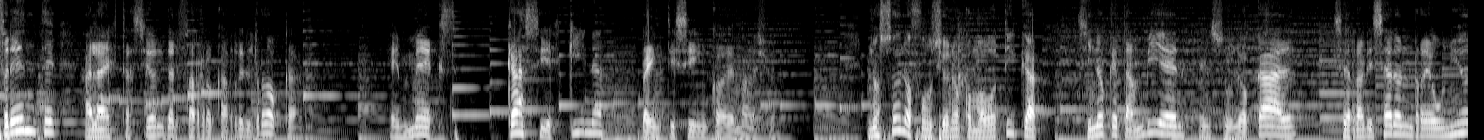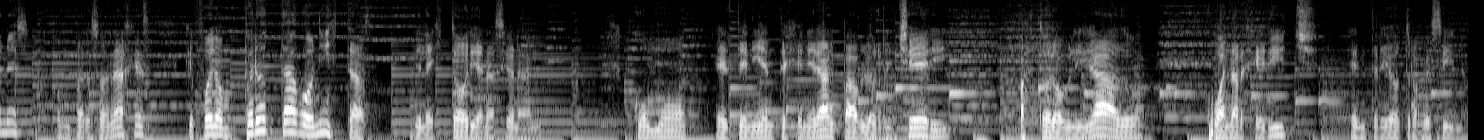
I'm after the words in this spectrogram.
frente a la estación del ferrocarril Roca, en Mex, casi esquina 25 de mayo. No solo funcionó como botica, sino que también en su local se realizaron reuniones con personajes que fueron protagonistas de la historia nacional, como el teniente general Pablo Richeri, Pastor Obligado, Juan Argerich, entre otros vecinos.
